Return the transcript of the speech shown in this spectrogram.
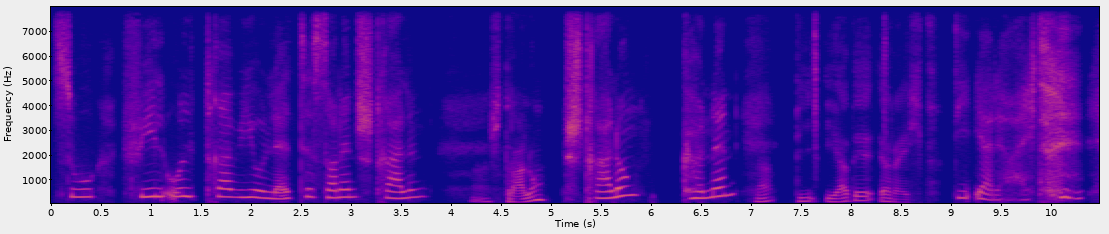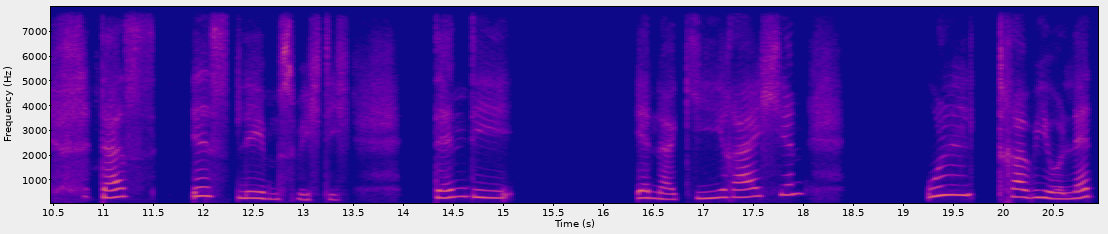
zu viel ultraviolette Sonnenstrahlen Äh, Strahlung? Strahlung können Na, die Erde erreicht. die Erde erreicht. Das ist lebenswichtig, denn die energiereichen ultravioletten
